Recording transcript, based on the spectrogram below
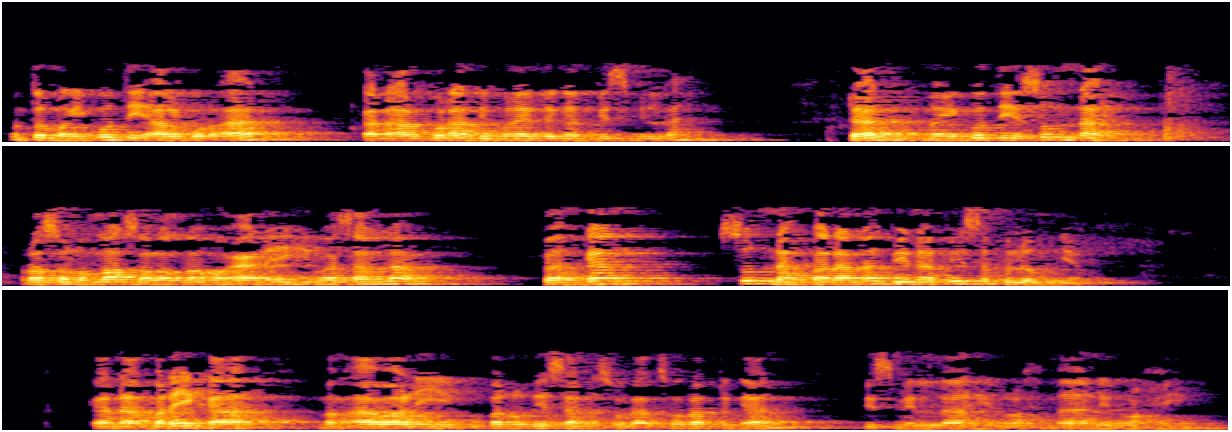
untuk mengikuti Al-Quran karena Al-Quran dimulai dengan Bismillah dan mengikuti sunnah Rasulullah Sallallahu Alaihi Wasallam bahkan sunnah para nabi-nabi sebelumnya karena mereka mengawali penulisan surat-surat dengan Bismillahirrahmanirrahim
